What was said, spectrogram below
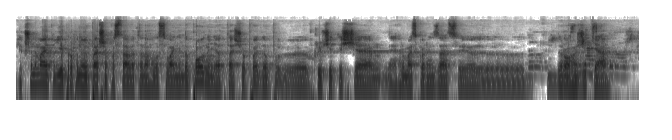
Якщо немає, тоді пропоную перше поставити на голосування доповнення, та щоб доп- е, включити ще громадську організацію е, Дорога життя, дорога життя.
